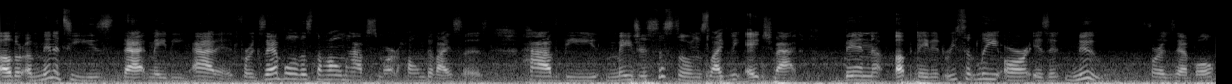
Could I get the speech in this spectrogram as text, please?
other amenities that may be added. For example, does the home have smart home devices? Have the major systems like the HVAC been updated recently or is it new? For example,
